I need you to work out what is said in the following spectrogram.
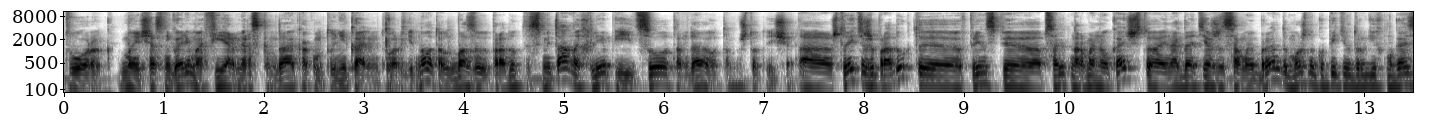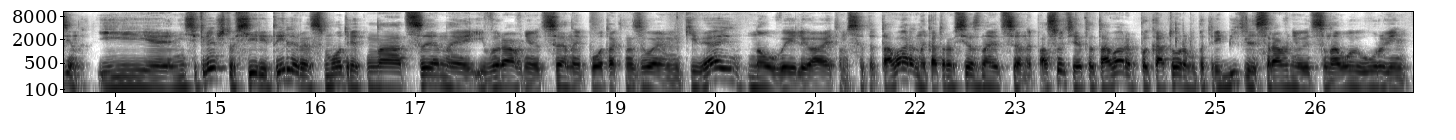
творог. Мы сейчас не говорим о фермерском, да, каком-то уникальном твороге, но там базовые продукты сметана, хлеб, яйцо, там, да, вот там что-то еще. А что эти же продукты, в принципе, абсолютно нормального качества, а иногда те же самые бренды можно купить и в других магазинах. И не секрет, что все ритейлеры смотрят на цены цены и выравнивают цены по так называемым KVI, No Value Items, это товары, на которые все знают цены. По сути, это товары, по которым потребитель сравнивает ценовой уровень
